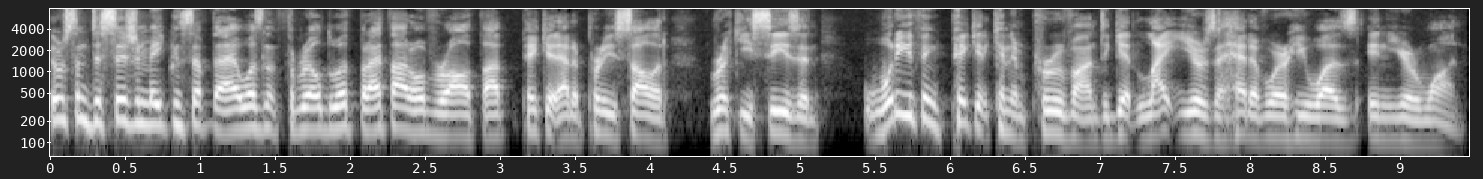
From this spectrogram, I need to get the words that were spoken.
There was some decision making stuff that I wasn't thrilled with, but I thought overall, I thought Pickett had a pretty solid rookie season. What do you think Pickett can improve on to get light years ahead of where he was in year one?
